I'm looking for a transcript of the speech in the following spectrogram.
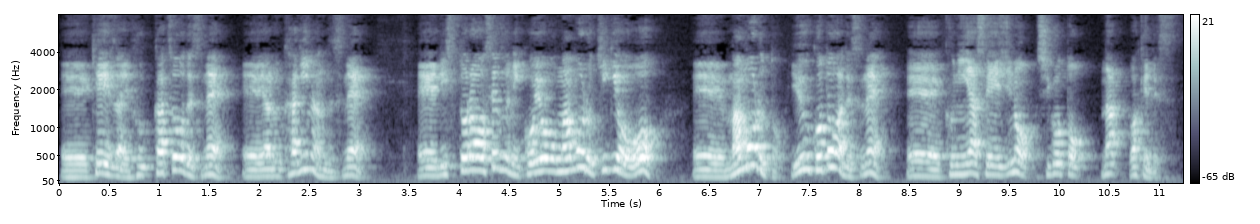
えー、経済復活をですね、えやる鍵なんですね。えリストラをせずに雇用を守る企業を、え守るということがですね、え国や政治の仕事なわけです。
